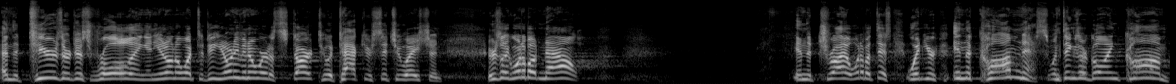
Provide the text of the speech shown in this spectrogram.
and the tears are just rolling and you don't know what to do? You don't even know where to start to attack your situation. It's like, what about now? in the trial? What about this? When you're in the calmness, when things are going calm,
